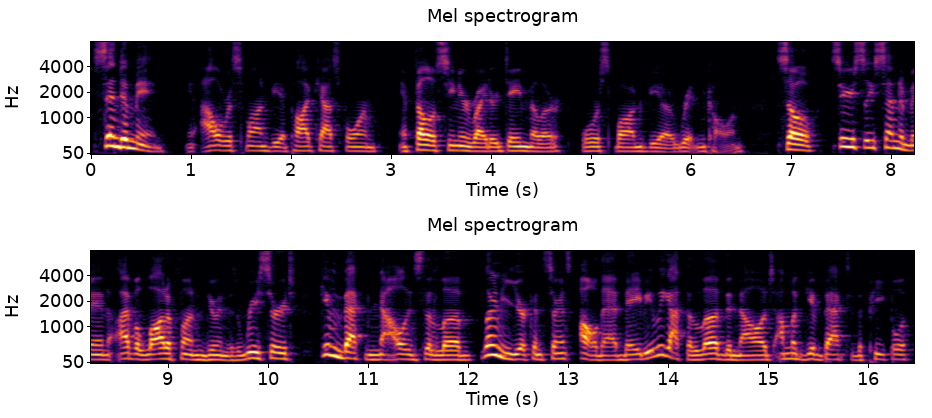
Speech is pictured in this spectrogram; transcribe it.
Send them in, and I'll respond via podcast form, and fellow senior writer Dane Miller will respond via written column. So seriously, send them in. I have a lot of fun doing this research, giving back the knowledge, the love, learning your concerns, all that, baby. We got the love, the knowledge. I'm going to give back to the people.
